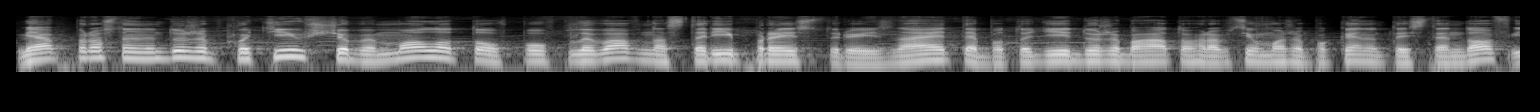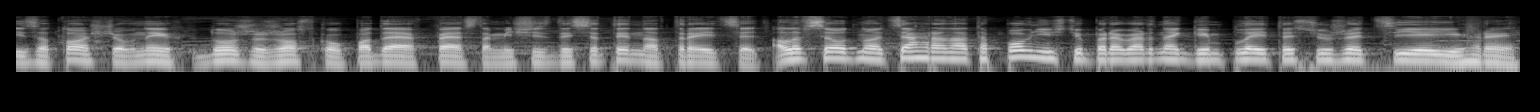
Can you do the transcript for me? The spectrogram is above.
Я просто не дуже б хотів, щоб Молотов повпливав на старі пристрої, знаєте, бо тоді дуже багато гравців може покинути стендоф із-за того, що в них дуже жорстко впаде FPS там і 60 на 30. Але все одно ця граната повністю переверне геймплей та сюжет цієї гри.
